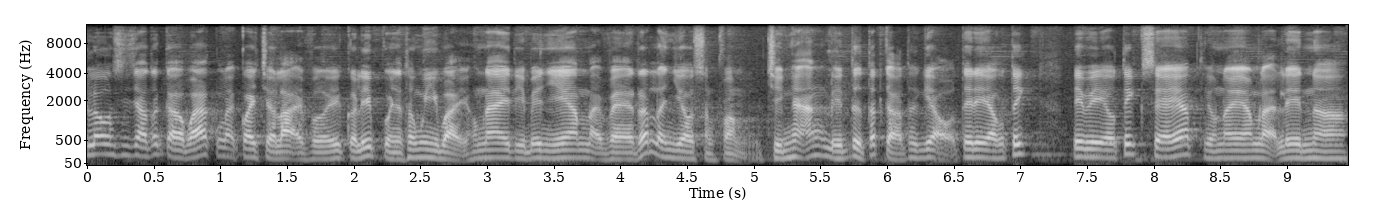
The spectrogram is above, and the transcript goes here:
Hello xin chào tất cả các bác. Lại quay trở lại với clip của nhà thông minh 7 Hôm nay thì bên nhà em lại về rất là nhiều sản phẩm chính hãng đến từ tất cả thương hiệu TD Autic, DB Autic, CF Thì hôm nay em lại lên ờ,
